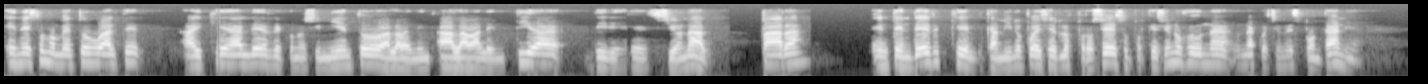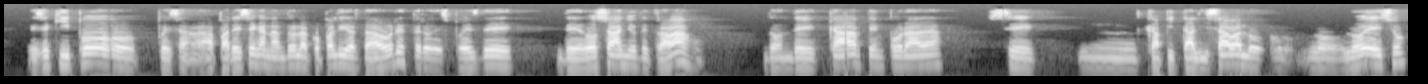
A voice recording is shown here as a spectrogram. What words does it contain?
en estos momentos, Walter, hay que darle reconocimiento a la, valentía direccional para entender que el camino puede ser los procesos, porque eso no fue una, una cuestión espontánea ese equipo pues aparece ganando la Copa Libertadores, pero después de, dos años de trabajo, donde cada temporada se mm, capitalizaba lo, lo, hecho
